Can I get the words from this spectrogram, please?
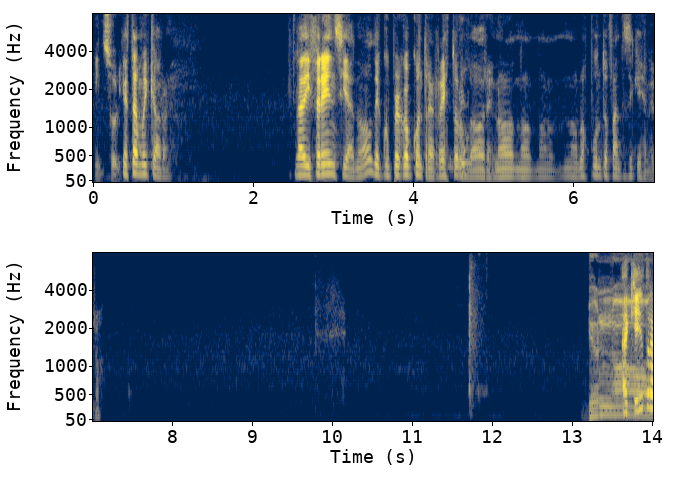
que Insólito. está muy cabrón. La diferencia, ¿no? De Cooper Cup contra el resto de los jugadores, no, no, no, no los puntos fantasy que generó. Yo no. Aquí hay otra-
